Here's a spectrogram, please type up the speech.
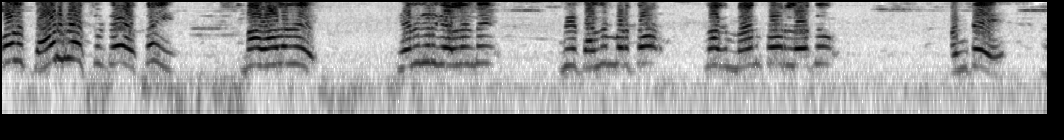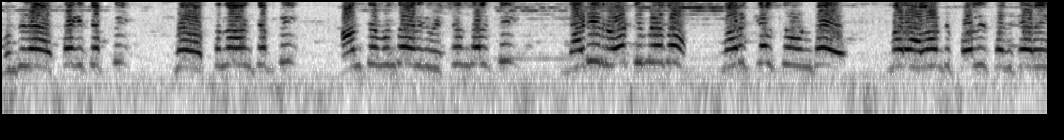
వాళ్ళు దాడి చేస్తుంటే ఎస్ఐ మా వాళ్ళని ఎనుగురికి వెళ్ళండి. మీ దండం పెడతా. నాకు మ్యాన్ పవర్ లేదు. అంటే ముందుగా ఎస్ఐకి చెప్పి మేము వస్తున్నామని చెప్పి అంతే ముందు ఆయనకు విషయం తెలిసి నడి రోడ్డు మీద నరుకెళ్తూ ఉంటే మరి అలాంటి పోలీస్ అధికారి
